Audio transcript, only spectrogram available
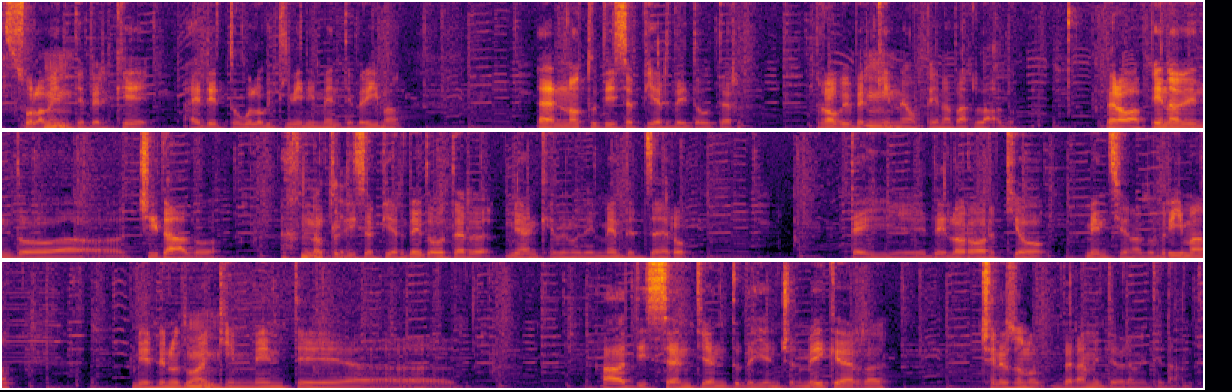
solamente Mm. perché hai detto quello che ti viene in mente prima. È Not to Disappear dei Daughter. Proprio perché Mm. ne ho appena parlato. Però appena avendo uh, citato Not to Ok. Disappear dei Daughter, mi è anche venuto in mente Zero. Dei, dei loro che ho menzionato prima. Mi è venuto Mm. anche in mente uh, a Dissentient degli Angel Maker. ce ne sono veramente, veramente tanti.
